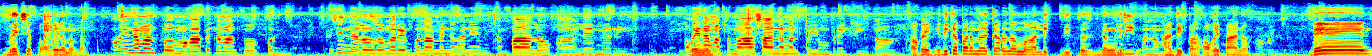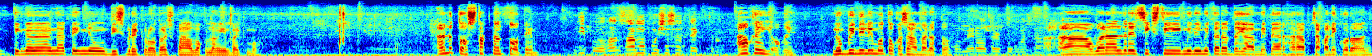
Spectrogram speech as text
brake set mo? Okay naman ba? Okay naman po, makapit naman po. Pag, kasi nalusong na rin po namin ng ano yan, Sampaloc, uh, Lemery. Okay Mm. naman, tumaasa naman po yung braking power. Okay, hindi ka pa naman nagkaroon ng mga leak dito ng leak. Hindi pa naman. Ah, hindi pa. Okay pa, no? Okay. Then, tingnan na lang natin yung disc brake rotors. Pahawak lang yung bike mo. Ano to? Stock ng totem? Hindi po, kasama po siya sa Tektro. Ah, okay, okay. Nung binili mo to, kasama na to. O, may rotor pong kasama. Ah, 160 mm ang diameter, harap sa likuran.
